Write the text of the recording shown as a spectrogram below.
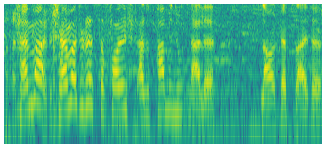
Hat Scheinbar, gepfiffen. scheinbar tut das da voll, also ein paar Minuten alle. Laut Webseite.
